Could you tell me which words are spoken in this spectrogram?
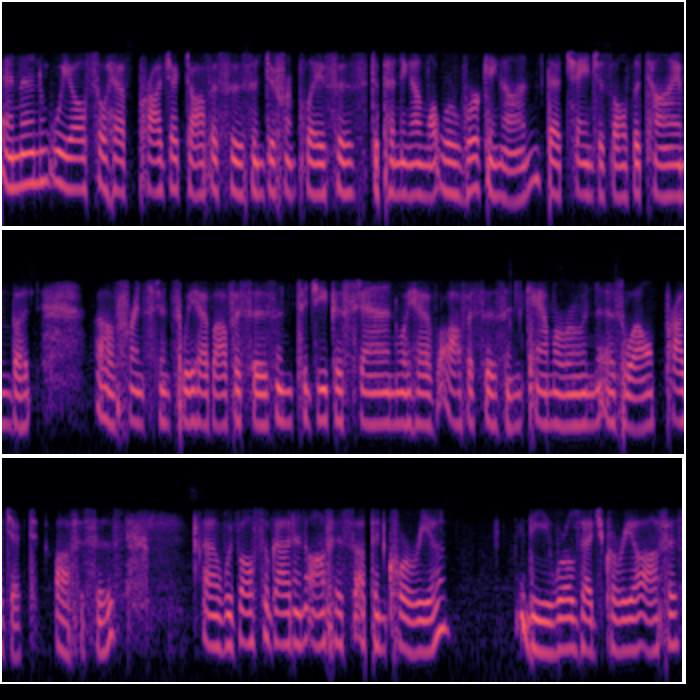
And then we also have project offices in different places depending on what we're working on. That changes all the time, but uh, for instance, we have offices in Tajikistan, we have offices in Cameroon as well, project offices. Uh, we've also got an office up in Korea, the World Veg Korea office,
